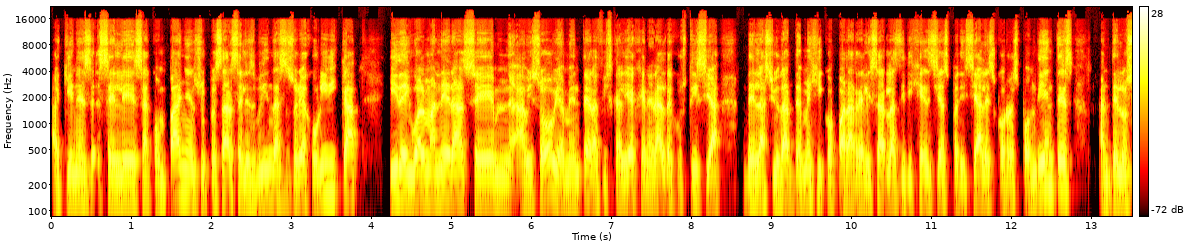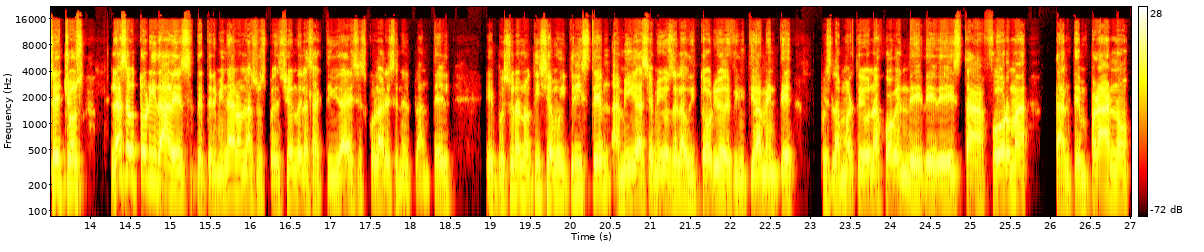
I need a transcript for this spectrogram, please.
a quienes se les acompaña en su pesar, se les brinda asesoría jurídica y de igual manera se mm, avisó obviamente a la Fiscalía General de Justicia de la Ciudad de México para realizar las dirigencias periciales correspondientes ante los hechos. Las autoridades determinaron la suspensión de las actividades escolares en el plantel. Eh, pues una noticia muy triste, amigas y amigos del auditorio, definitivamente, pues la muerte de una joven de, de, esta forma, tan temprano,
